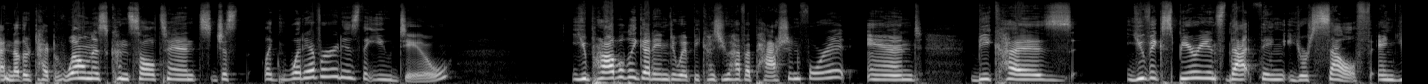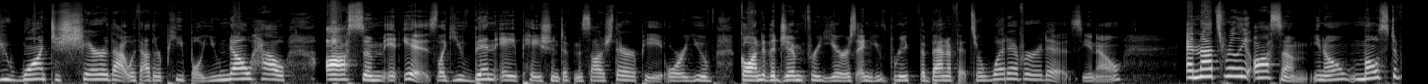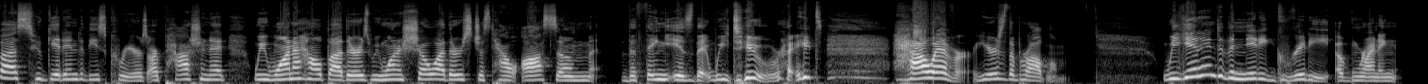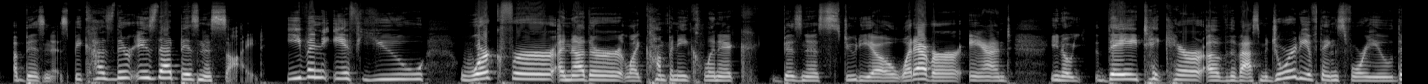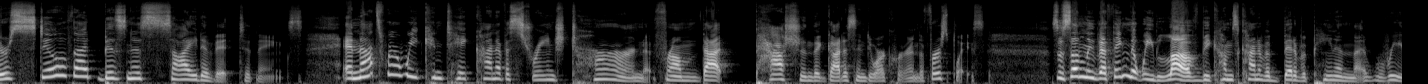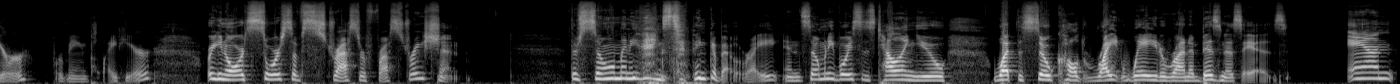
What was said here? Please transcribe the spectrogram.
another type of wellness consultant. Just like whatever it is that you do you probably got into it because you have a passion for it and because you've experienced that thing yourself and you want to share that with other people. You know how awesome it is. Like you've been a patient of massage therapy or you've gone to the gym for years and you've reaped the benefits or whatever it is, you know? And that's really awesome. You know, most of us who get into these careers are passionate. We want to help others. We want to show others just how awesome the thing is that we do, right? However, here's the problem we get into the nitty gritty of running a business because there is that business side. Even if you work for another like company, clinic, business, studio, whatever, and you know, they take care of the vast majority of things for you, there's still that business side of it to things. And that's where we can take kind of a strange turn from that passion that got us into our career in the first place. So suddenly the thing that we love becomes kind of a bit of a pain in the rear, for being polite here, or, you know, or source of stress or frustration. There's so many things to think about, right? And so many voices telling you what the so called right way to run a business is. And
